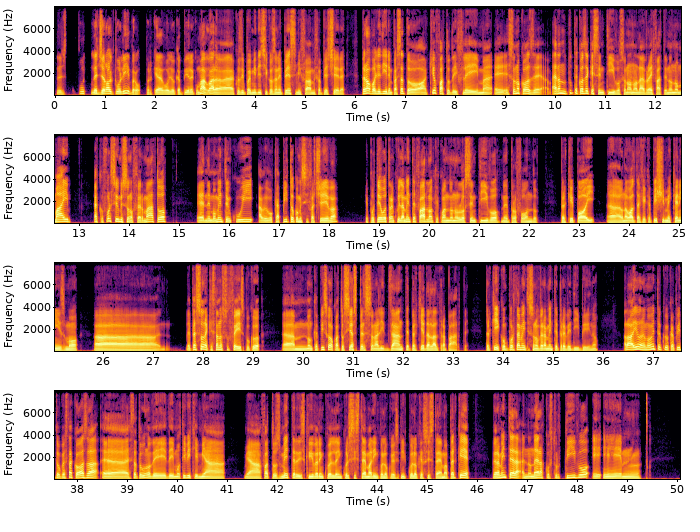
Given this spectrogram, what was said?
Leggerò il tuo libro, perché voglio capire come... Ma guarda, eh, così poi mi dici cosa ne pensi, mi fa, mi fa piacere. Però voglio dire, in passato anch'io ho fatto dei flame e, e sono cose, erano tutte cose che sentivo, se no non le avrei fatte. Non ho mai... Ecco, forse io mi sono fermato eh, nel momento in cui avevo capito come si faceva e potevo tranquillamente farlo anche quando non lo sentivo nel profondo. Perché poi, eh, una volta che capisci il meccanismo, eh, le persone che stanno su Facebook ehm, non capiscono quanto sia spersonalizzante per chi è dall'altra parte. Perché i comportamenti sono veramente prevedibili, no? Allora, io nel momento in cui ho capito questa cosa, eh, è stato uno dei, dei motivi che mi ha mi ha fatto smettere di scrivere in quel, in quel sistema lì, in quello, che, in quello, che, è sistema, perché veramente era, non era costruttivo e, e, mm,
